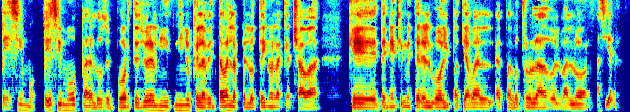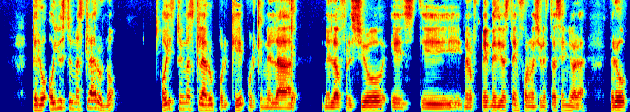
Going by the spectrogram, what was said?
pésimo, pésimo para los deportes. Yo era el ni niño que la aventaba en la pelota y no la cachaba, que tenía que meter el gol y pateaba al, para el otro lado el balón. Así era. Pero hoy estoy más claro, ¿no? Hoy estoy más claro, ¿por qué? Porque me la, me la ofreció, este, me, me, dio esta información esta señora, pero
